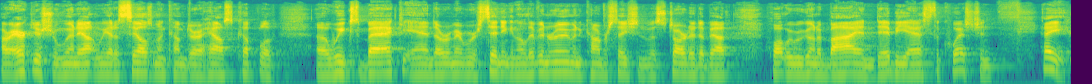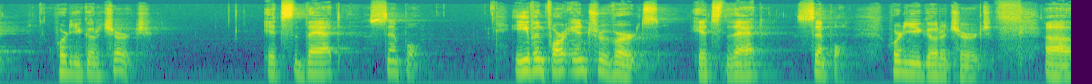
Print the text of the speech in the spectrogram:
our air conditioner went out and we had a salesman come to our house a couple of uh, weeks back and i remember we were sitting in the living room and conversation was started about what we were going to buy and debbie asked the question hey where do you go to church? It's that simple. Even for introverts, it's that simple. Where do you go to church? Uh,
